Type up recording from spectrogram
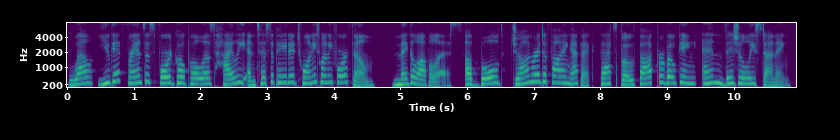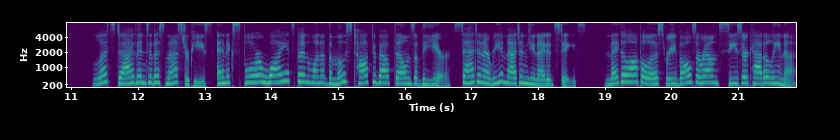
Well, you get Francis Ford Coppola's highly anticipated 2024 film, Megalopolis, a bold, genre-defying epic that's both thought-provoking and visually stunning. Let's dive into this masterpiece and explore why it's been one of the most talked about films of the year. Set in a reimagined United States, Megalopolis revolves around Caesar Catilina,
